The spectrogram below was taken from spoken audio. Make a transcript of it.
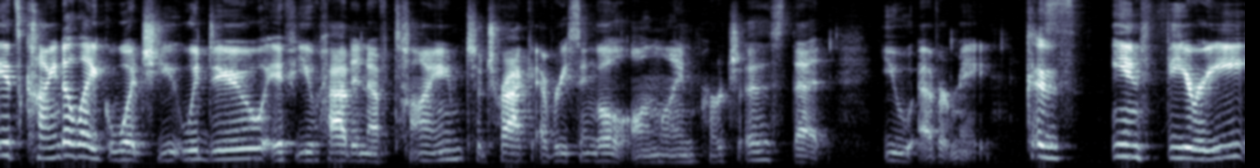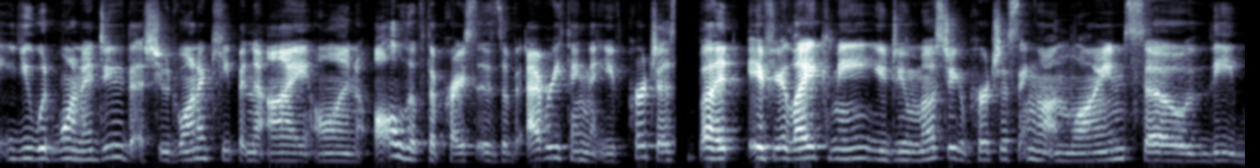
It's kind of like what you would do if you had enough time to track every single online purchase that you ever made. Because in theory, you would want to do this. You'd want to keep an eye on all of the prices of everything that you've purchased. But if you're like me, you do most of your purchasing online, so the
